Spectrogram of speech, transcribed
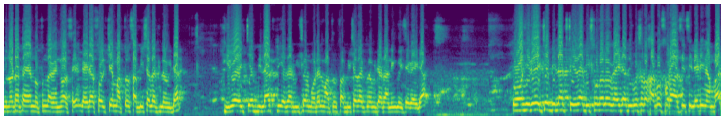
দুটা টায়ার নতুন লাগানো আছে। গাড়িটা চলছে মাত্র ছাব্বিশ হাজার kilometre. Hero H F Deluxe দুই হাজার বিশের মডেল মাত্র ছাব্বিশ হাজার কিলোমিটার রানিং হয়েছে গাড়িটা। তো হিরো এইচ এফ ডিলাক্স দুই হাজার বিশ মডেলের গাড়িটা দুই বছর কাগজ করা আছে, সিলেটি নাম্বার।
